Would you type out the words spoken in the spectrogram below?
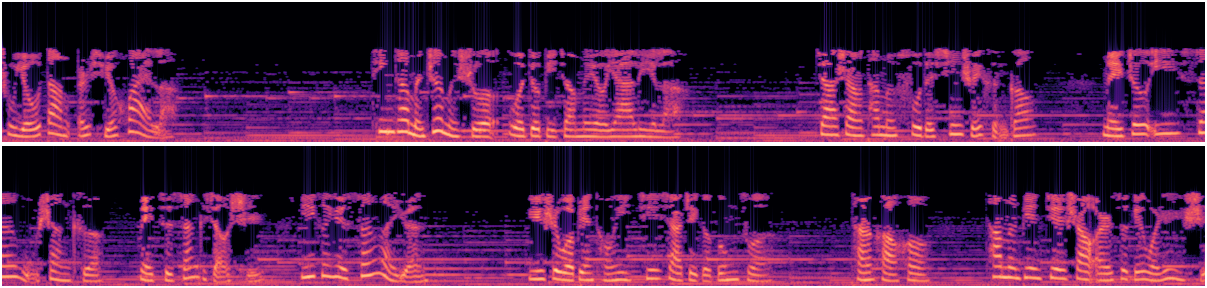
处游荡而学坏了。听他们这么说，我就比较没有压力了。加上他们付的薪水很高，每周一、三、五上课，每次三个小时，一个月三万元。于是我便同意接下这个工作。谈好后，他们便介绍儿子给我认识。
